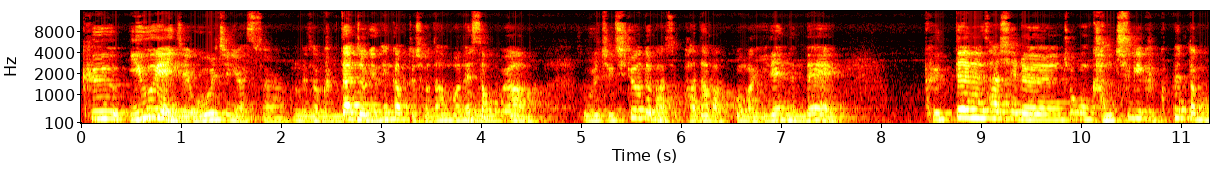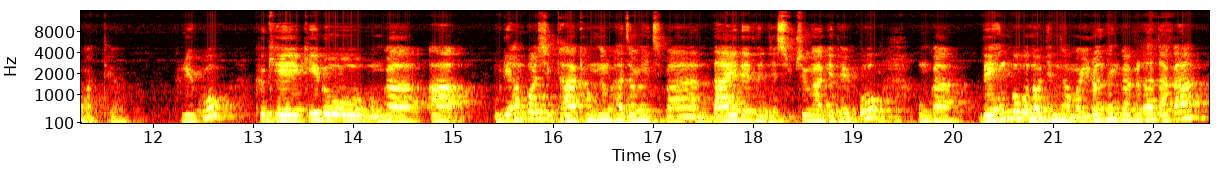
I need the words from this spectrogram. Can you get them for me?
그 이후에 이제 우울증이 왔어요. 그래서 음. 극단적인 생각도 저도 한번 했었고요. 우울증 치료도 받- 받아봤고 막 이랬는데 그때는 사실은 조금 감축이 급급했던 것 같아요. 그리고 그 계기로 뭔가 아 우리 한 번씩 다 겪는 과정이지만 나에 대해서 이제 집중하게 되고 뭔가 내 행복은 어딨나 뭐 이런 생각을 하다가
